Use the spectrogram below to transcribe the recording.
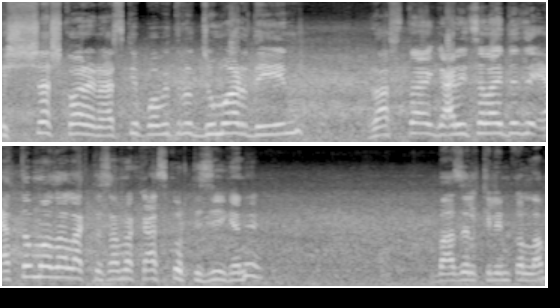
বিশ্বাস করেন, আজকে পবিত্র জুমার দিন। রাস্তায় গাড়ি চালাইতে যে এত মজা লাগতেছে, আমরা কাজ করতেছি এখানে। বাজেল ক্লিন করলাম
